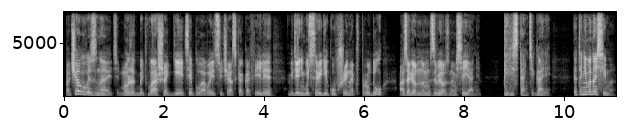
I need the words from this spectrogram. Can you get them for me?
Почем вы знаете, может быть, ваша Гетти плавает сейчас, как Офелия, где-нибудь среди кувшинок в пруду, озаренным звездным сиянием? Перестаньте, Гарри, это невыносимо.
